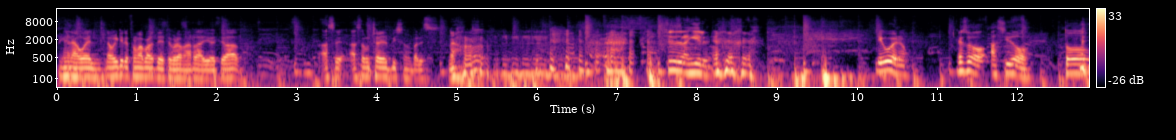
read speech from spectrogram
Es Nahuel. Nahuel quiere formar parte de este programa de radio. Te va a hacer luchar el piso, me parece. No. Yo estoy tranquilo. y bueno, eso ha sido todo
